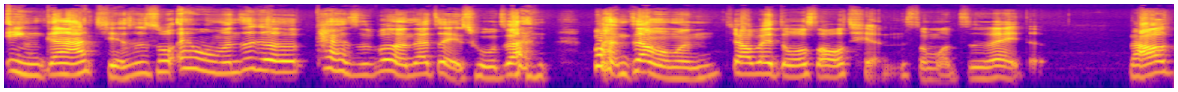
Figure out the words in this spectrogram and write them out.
硬跟他解释说：“哎、欸，我们这个 pass 不能在这里出站，不然这样我们就要被多收钱什么之类的。”然后，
